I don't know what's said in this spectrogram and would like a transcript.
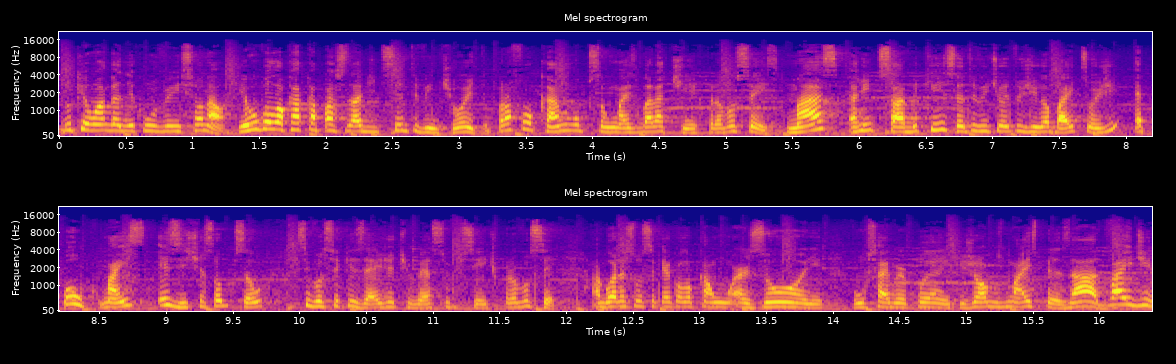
do que um HD convencional. E eu vou colocar a capacidade de 128 para focar numa opção mais baratinha aqui para vocês. Mas a gente sabe que 128 GB hoje é pouco, mas existe essa opção se você quiser já tiver suficiente para você. Agora, se você quer colocar um Warzone, um Cyberpunk, jogos mais pesados, vai de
